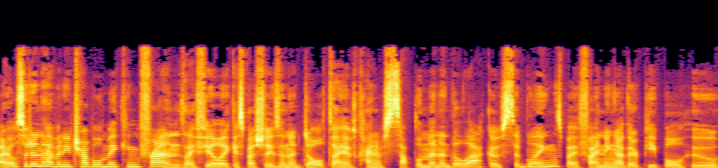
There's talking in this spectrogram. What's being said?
I also didn't have any trouble making friends. I feel like, especially as an adult, I have kind of supplemented the lack of siblings by finding other people who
